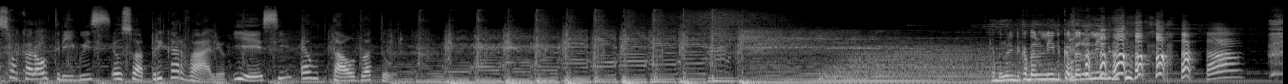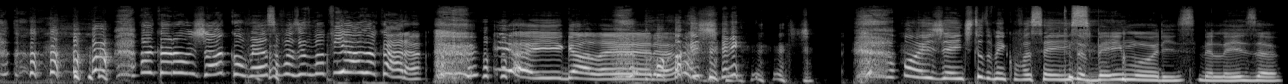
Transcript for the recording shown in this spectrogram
Eu sou a Carol Triguis. Eu sou a Pri Carvalho. E esse é o Tal do Ator. Cabelo lindo, cabelo lindo, cabelo lindo. a Carol já começa fazendo uma piada, cara. E aí, galera? Oi, gente. Oi, gente, tudo bem com vocês? Tudo bem, amores? Beleza?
